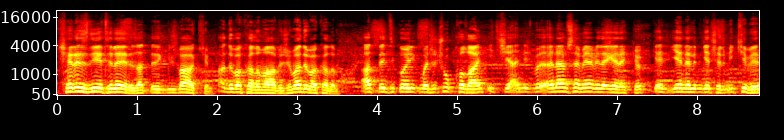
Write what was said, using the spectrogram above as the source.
çerez niyetine yeriz. Atletik Bilbao kim? Hadi bakalım abicim hadi bakalım. Atletico ilk maçı çok kolay. Hiç yani hiç önemsemeye bile gerek yok. Ge- yenelim geçelim 2-1.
